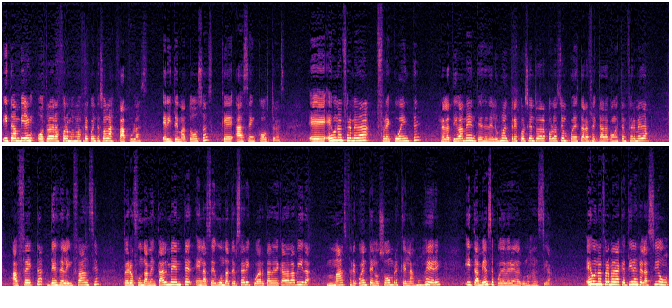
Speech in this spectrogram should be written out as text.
y también otra de las formas más frecuentes son las pápulas eritematosas que hacen costras. Eh, es una enfermedad frecuente relativamente, desde el 1 al 3% de la población puede estar afectada con esta enfermedad afecta desde la infancia, pero fundamentalmente en la segunda, tercera y cuarta década de la vida, más frecuente en los hombres que en las mujeres y también se puede ver en algunos ancianos. Es una enfermedad que tiene relación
